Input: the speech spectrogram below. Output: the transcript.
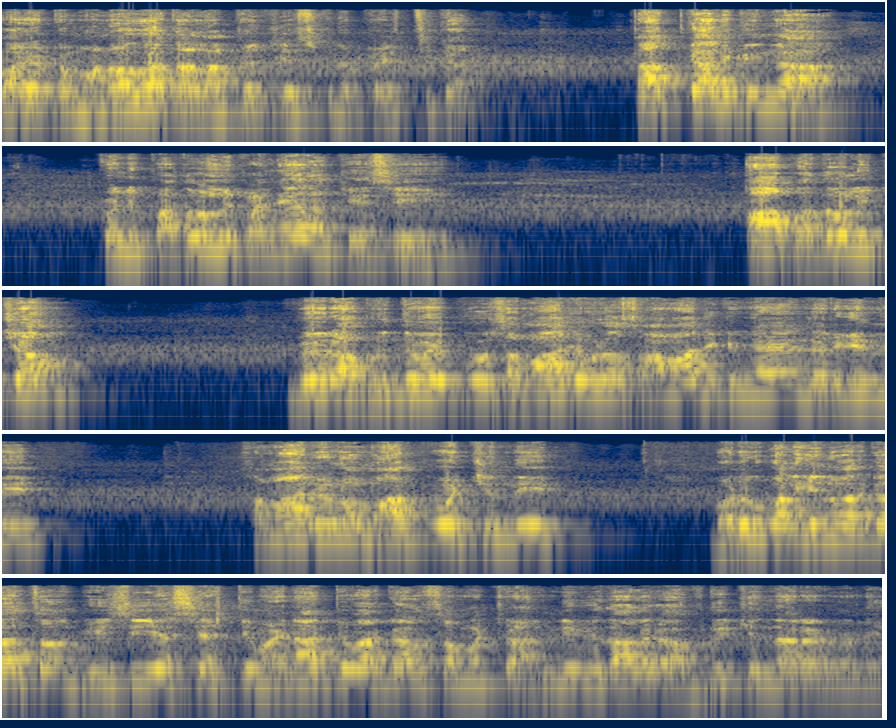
వారి యొక్క మనోగతాలు అర్థం చేసుకునే పరిస్థితి కాదు. తాత్కాలికంగా కొన్ని పదవుల్ని పనిచేయడం చేసి ఆ పదవులు ఇచ్చాం. వేరు అభివృద్ధి వైపు సమాజంలో సామాజిక న్యాయం జరిగింది. సమాజంలో మార్పు వచ్చింది. బడుగు బలహీన వర్గాల బీసీ ఎస్సీ ఎస్టీ మైనార్టీ వర్గాలకు సంబంధించిన అన్ని విధాలుగా అభివృద్ధి చెందారనేటువంటి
